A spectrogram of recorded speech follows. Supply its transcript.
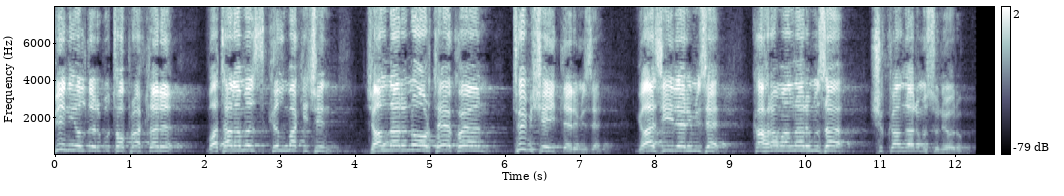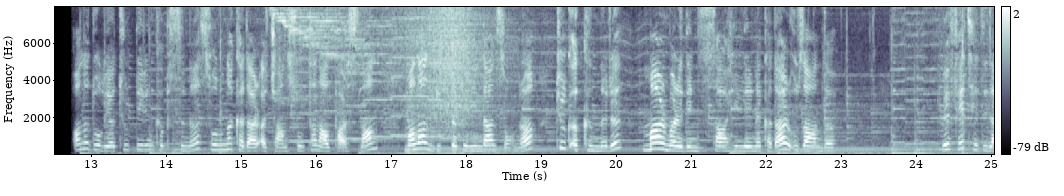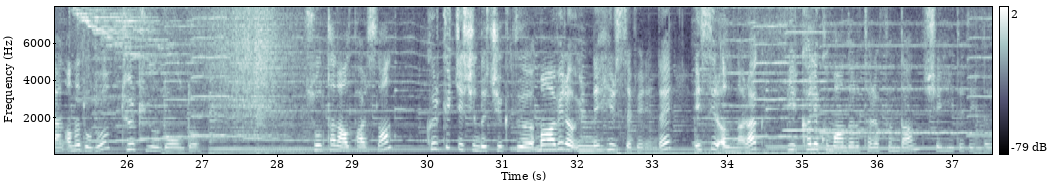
Bin yıldır bu toprakları vatanımız kılmak için canlarını ortaya koyan tüm şehitlerimize, gazilerimize, kahramanlarımıza şükranlarımı sunuyorum. Anadolu'ya Türklerin kapısını sonuna kadar açan Sultan Alparslan, Malazgirt zaferinden sonra Türk akınları Marmara Denizi sahillerine kadar uzandı. Ve fethedilen Anadolu Türk yurdu oldu. Sultan Alparslan 43 yaşında çıktığı Mavera Ünnehir seferinde esir alınarak bir kale kumandanı tarafından şehit edildi.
